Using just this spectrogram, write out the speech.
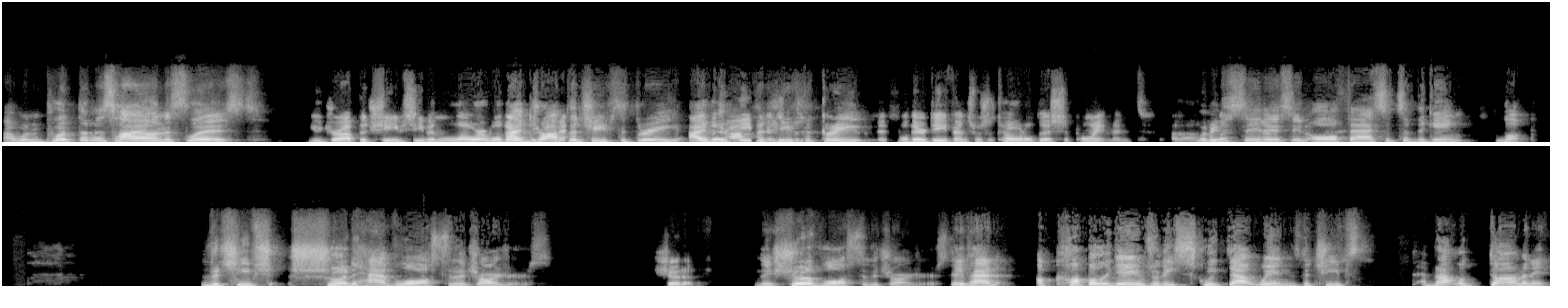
I wouldn't put them as high on this list. You drop the Chiefs even lower. Well, I dropped the Chiefs to three. I well, their dropped the Chiefs was- to three. Well, their defense was a total disappointment. Uh, Let me just say this: in all facets of the game, look, the Chiefs should have lost to the Chargers. should have. They should have lost to the Chargers. They've had a couple of games where they squeaked out wins. The Chiefs have not looked dominant.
